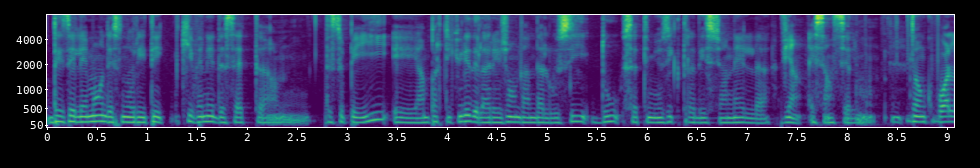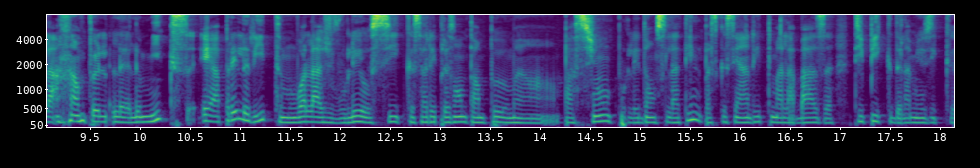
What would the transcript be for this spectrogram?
des éléments, des sonorités qui venaient de, cette, de ce pays et en particulier de la région d'Andalousie d'où cette musique traditionnelle vient essentiellement. Donc, voilà un peu le, mix. Et après le rythme, voilà, je voulais aussi que ça représente un peu ma passion pour les danses latines parce que c'est un rythme à la base typique de la musique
